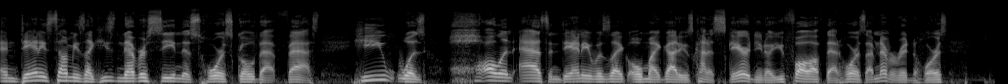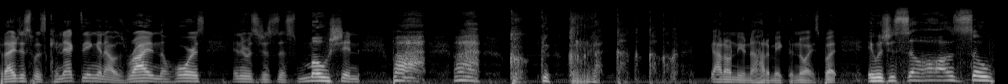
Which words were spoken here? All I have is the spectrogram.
And Danny's telling me he's like he's never seen this horse go that fast. He was hauling ass and Danny was like, "Oh my god, he was kind of scared, you know, you fall off that horse. I've never ridden a horse." But I just was connecting and I was riding the horse and there was just this motion. I don't even know how to make the noise, but it was just so oh, so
